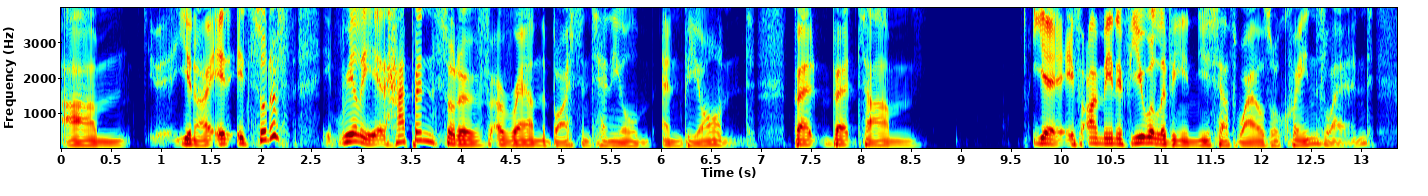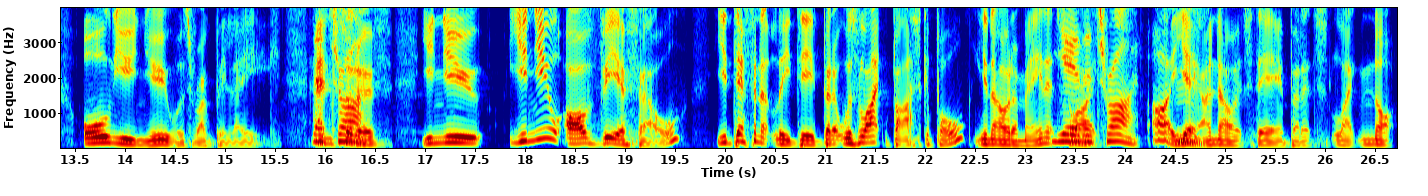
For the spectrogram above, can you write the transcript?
um, you know, it, it sort of, it really, it happens sort of around the bicentennial and beyond. But but um, yeah, if I mean, if you were living in New South Wales or Queensland, all you knew was rugby league, and That's sort right. of you knew you knew of VFL. You definitely did, but it was like basketball. You know what I mean? It's yeah, like, that's right. Oh yeah, mm. I know it's there, but it's like not.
